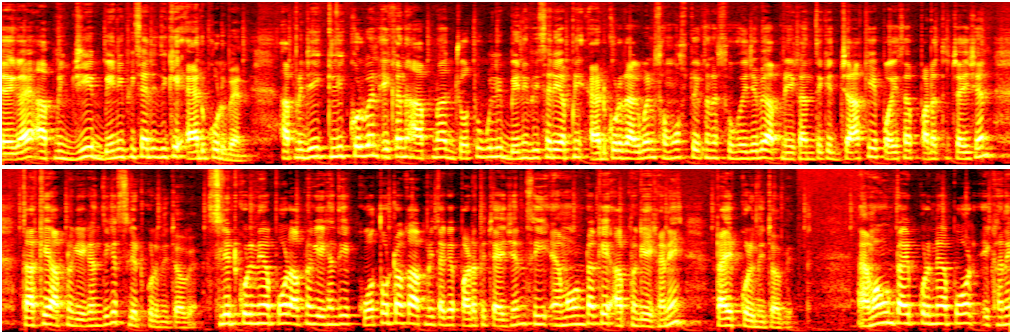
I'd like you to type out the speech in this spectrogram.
জায়গায় আপনি যে বেনিফিশিয়ারি দিকে অ্যাড করবেন, আপনি যেই ক্লিক করবেন, এখানে আপনার যতগুলি বেনিফিশিয়ারি আপনি অ্যাড করে রাখবেন, সমস্ত এখানে শো হয়ে যাবে। আপনি এখান থেকে যাকে পয়সা পাঠাতে চাইছেন, তাকে আপনাকে এখান থেকে সিলেক্ট করে নিতে হবে। সিলেক্ট করে নেওয়ার পর আপনাকে এখান থেকে কত টাকা আপনি তাকে পাঠাতে চাইছেন, সেই অ্যামাউন্টটাকে আপনাকে এখানে টাইপ করে নিতে হবে। অ্যামাউন্ট টাইপ করে নেওয়ার পর এখানে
